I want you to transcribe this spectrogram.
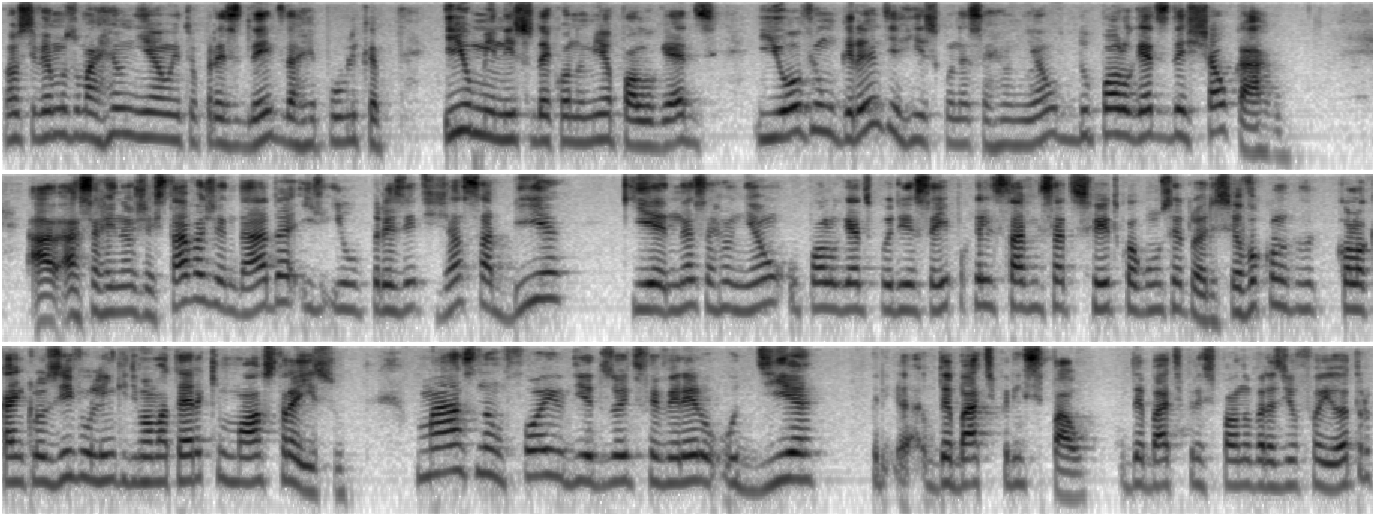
nós tivemos uma reunião entre o presidente da República e o ministro da Economia, Paulo Guedes, e houve um grande risco nessa reunião do Paulo Guedes deixar o cargo. A, essa reunião já estava agendada e, e o presidente já sabia que nessa reunião o Paulo Guedes podia sair porque ele estava insatisfeito com alguns setores. Eu vou colocar inclusive o link de uma matéria que mostra isso. Mas não foi o dia 18 de fevereiro o dia o debate principal. O debate principal no Brasil foi outro.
